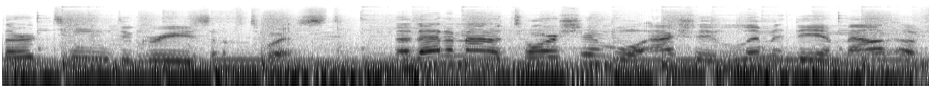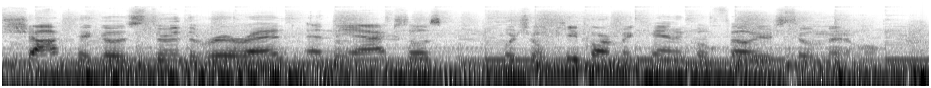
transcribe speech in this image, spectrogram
13 degrees of twist. Now that amount of torsion will actually limit the amount of shock that goes through the rear end and the axles, which will keep our mechanical failures to a minimal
